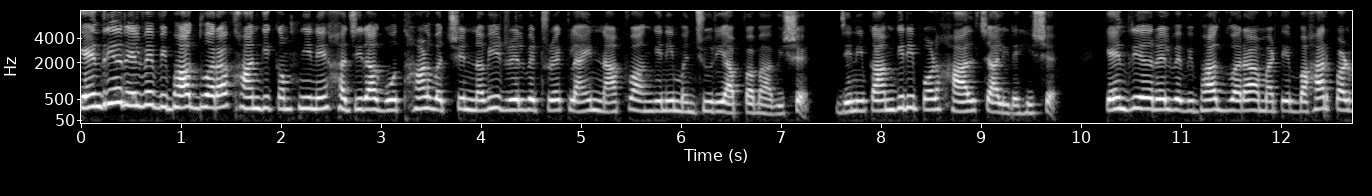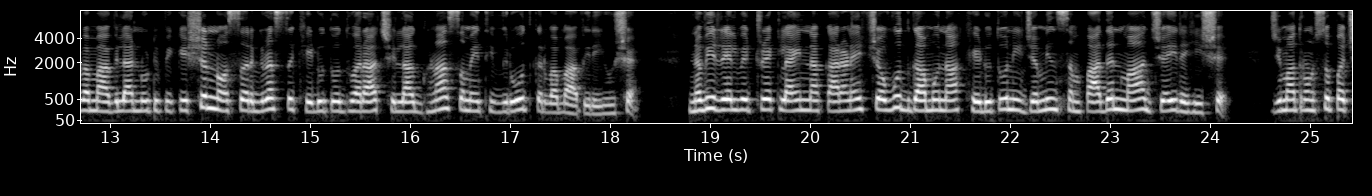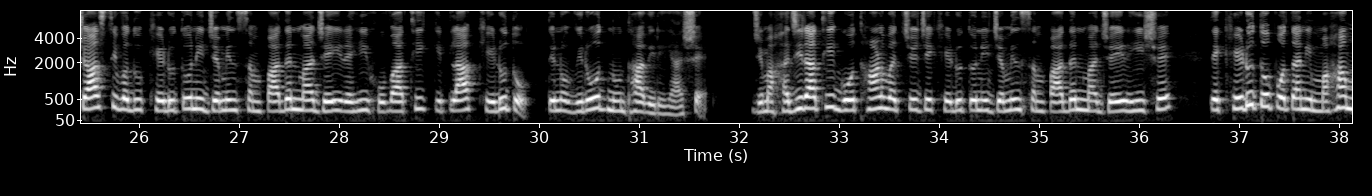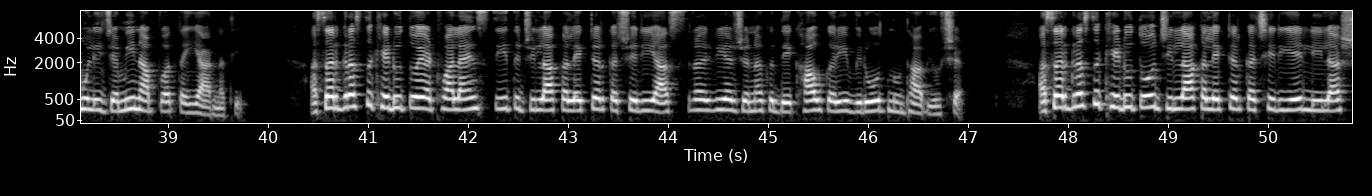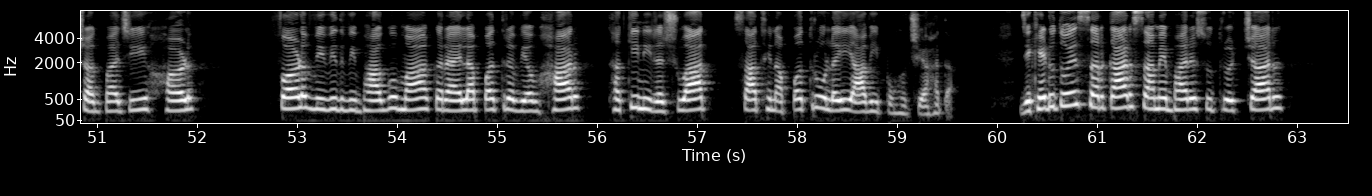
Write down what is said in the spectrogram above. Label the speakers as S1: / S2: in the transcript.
S1: કેન્દ્રીય રેલવે વિભાગ દ્વારા ખાનગી કંપનીને હજીરા ગોથાણ વચ્ચે નવી રેલવે ટ્રેક લાઇન નાખવા અંગેની મંજૂરી આપવામાં આવી છે, જેની કામગીરી પણ હાલ ચાલી રહી છે. કેન્દ્રીય રેલવે વિભાગ દ્વારા આ માટે બહાર પાડવામાં આવેલા નોટિફિકેશનનો અસરગ્રસ્ત ખેડૂતો દ્વારા છેલ્લા ઘણા સમયથી વિરોધ કરવામાં આવી રહ્યો છે. નવી રેલવે ટ્રેક લાઇનના કારણે ચૌદ ગામોના ખેડૂતોની જમીન સંપાદનમાં જઈ રહી છે. જેમાં ત્રણસો પચાસથી વધુ ખેડૂતોની જમીન સંપાદનમાં જઈ રહી હોવાથી કેટલાક ખેડૂતો તેનો વિરોધ નોંધાવી રહ્યા છે. જેમાં હજીરાથી ગોથાણ વચ્ચે જે ખેડૂતોની જમીન સંપાદનમાં જઈ રહી છે, તે ખેડૂતો પોતાની મહામૂલી જમીન આપવા તૈયાર નથી. અસરગ્રસ્ત ખેડૂતોએ અઠવાલાઇન સ્થિત જિલ્લા કલેક્ટર કચેરી આશ્ચર્યજનક દેખાવ કરી વિરોધ નોંધાવ્યો છે. અસરગ્રસ્ત ખેડૂતો જિલ્લા કલેક્ટર કચેરીએ લીલા શાકભાજી, હળ ફળ વિવિધ વિભાગોમાં કરાયેલા પત્ર વ્યવહાર થકીની રજૂઆત સાથેના પત્રો લઈ આવી પહોંચ્યા હતા, જે ખેડૂતોએ સરકાર સામે ભારે સૂત્રોચ્ચાર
